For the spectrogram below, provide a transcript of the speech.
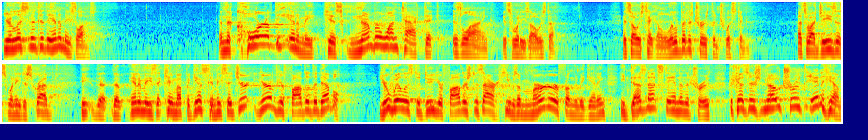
You're listening to the enemy's lies. And the core of the enemy, his number one tactic is lying. It's what he's always done. It's always taking a little bit of truth and twisting it. That's why Jesus, when he described he, the, the enemies that came up against him, he said, you're, you're of your father, the devil. Your will is to do your father's desire. He was a murderer from the beginning. He does not stand in the truth because there's no truth in him.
